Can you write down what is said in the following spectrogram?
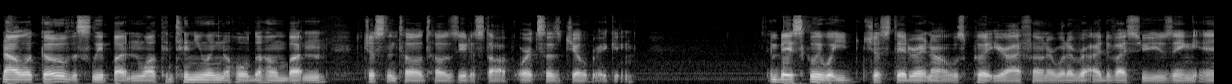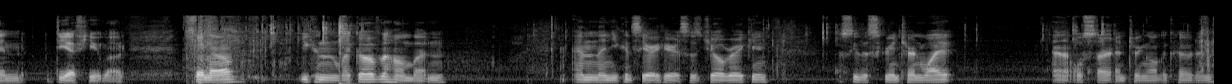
Now let go of the sleep button while continuing to hold the home button just until it tells you to stop or it says jailbreaking. And basically what you just did right now was put your iPhone or whatever iDevice you're using in DFU mode. So now you can let go of the home button and then you can see right here it says jailbreaking. You'll see the screen turn white and it will start entering all the code in.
